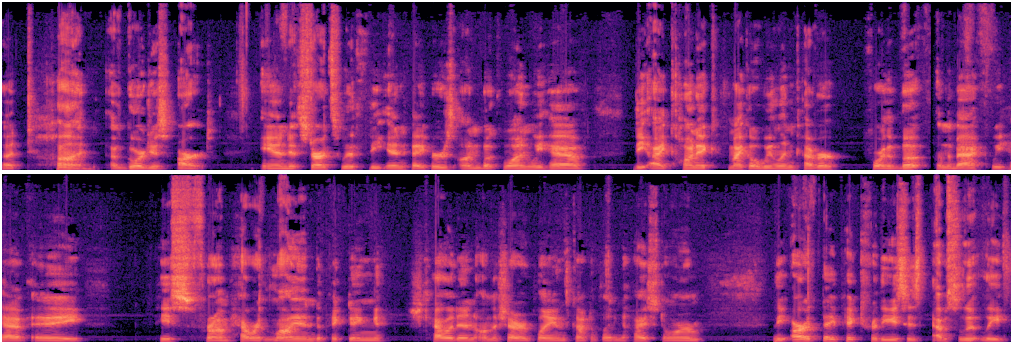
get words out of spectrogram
a ton of gorgeous art. And it starts with the end papers. On book one, we have the iconic Michael Whelan cover for the book. On the back, we have a piece from Howard Lyon depicting Kaladin on the Shattered Plains contemplating a high storm. The art they picked for these is absolutely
